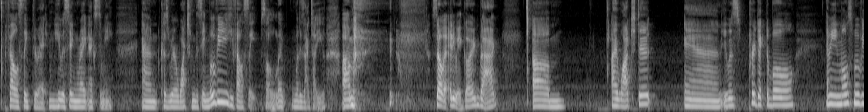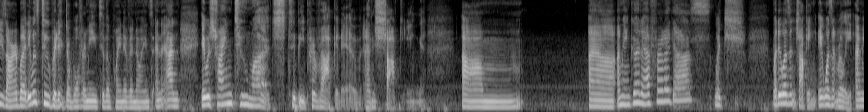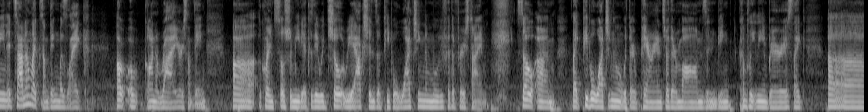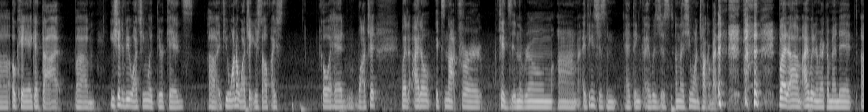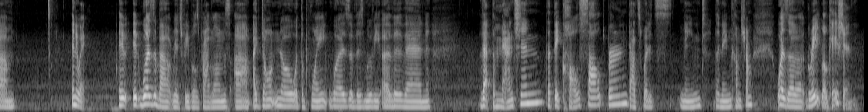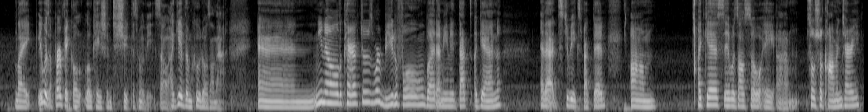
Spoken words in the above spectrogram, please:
fell asleep through it, and he was sitting right next to me. And because we were watching the same movie, he fell asleep. So, like, what does that tell you? Um, so, anyway, going back, um, I watched it, and it was predictable I mean, most movies are, but it was too predictable for me to the point of annoyance, and and it was trying too much to be provocative and shocking. Um, uh, I mean, good effort, I guess, which, but it wasn't shocking. It wasn't really. I mean, it sounded like something was like, a, a, gone awry or something uh, according to social media, because they would show reactions of people watching the movie for the first time. So, um, like people watching it with their parents or their moms and being completely embarrassed, like, uh, okay, I get that. Um, you shouldn't be watching with your kids. Uh, if you want to watch it yourself, I go ahead watch it. But I don't. It's not for kids in the room. Um, I think it's just, I think I was just, unless you want to talk about it, but, but um, I wouldn't recommend it. Um, anyway, it, it was about rich people's problems. Um, I don't know what the point was of this movie other than that the mansion that they call Saltburn, that's what it's named, the name comes from, was a great location. Like, it was a perfect location to shoot this movie. So I give them kudos on that and you know the characters were beautiful but i mean it, that's again and that's to be expected. Um i guess it was also a um, social commentary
